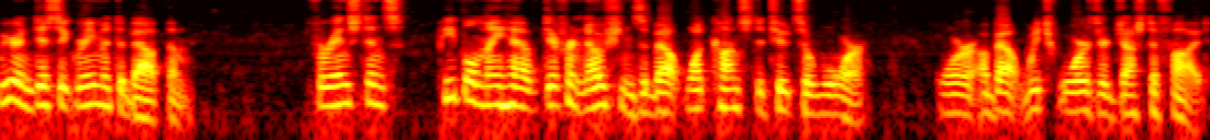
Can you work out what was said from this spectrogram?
We're in disagreement about them. For instance, people may have different notions about what constitutes a war, or about which wars are justified.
